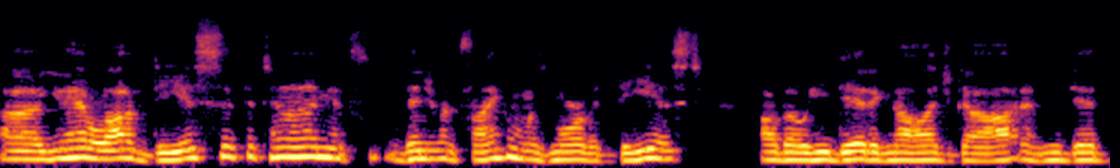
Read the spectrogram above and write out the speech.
Uh, you had a lot of deists at the time. Benjamin Franklin was more of a deist, although he did acknowledge God and he did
